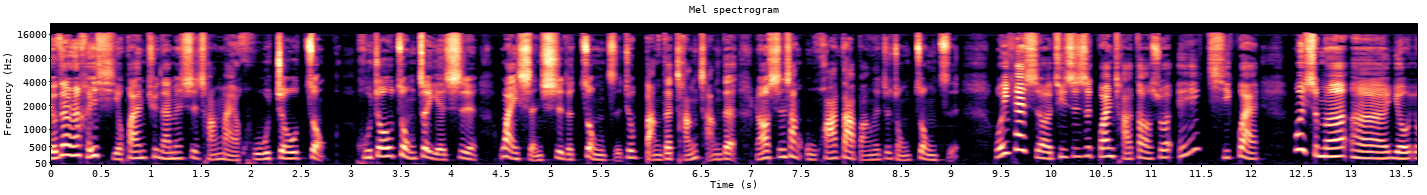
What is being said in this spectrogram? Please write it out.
有的人很喜欢去南门市场买湖州粽。湖州粽，这也是外省市的粽子，就绑得长长的，然后身上五花大绑的这种粽子。我一开始哦，其实是观察到说，哎，奇怪，为什么呃有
